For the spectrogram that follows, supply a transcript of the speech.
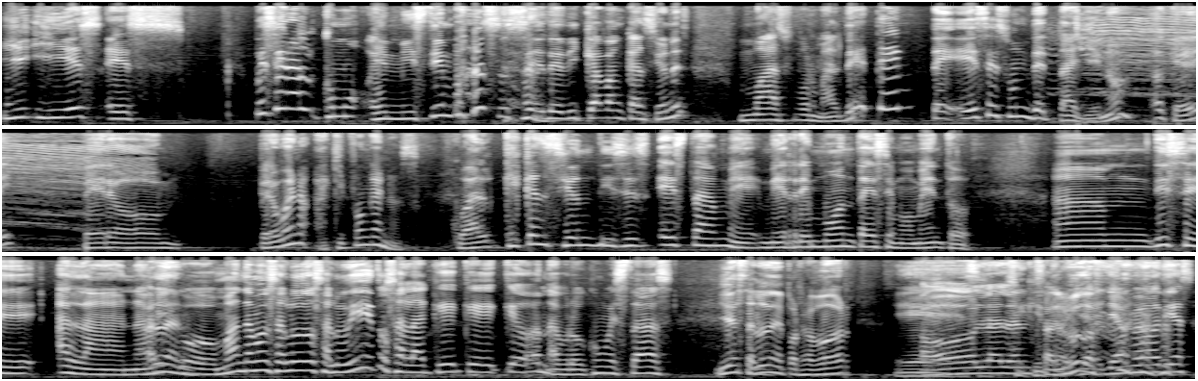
Y, y es, es. Pues era como en mis tiempos se dedicaban canciones más formal. Detente, ese es un detalle, ¿no? Ok. Pero. Pero bueno, aquí pónganos. ¿Cuál? ¿Qué canción dices? Esta me, me remonta a ese momento. Dice Alan, amigo, mándame un saludo, saluditos a la que, que, ¿qué onda, bro? ¿Cómo estás? Ya salúdeme, por favor. Yes, Hola, Alan, chiquito, saludos. Ya, ya me odias.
